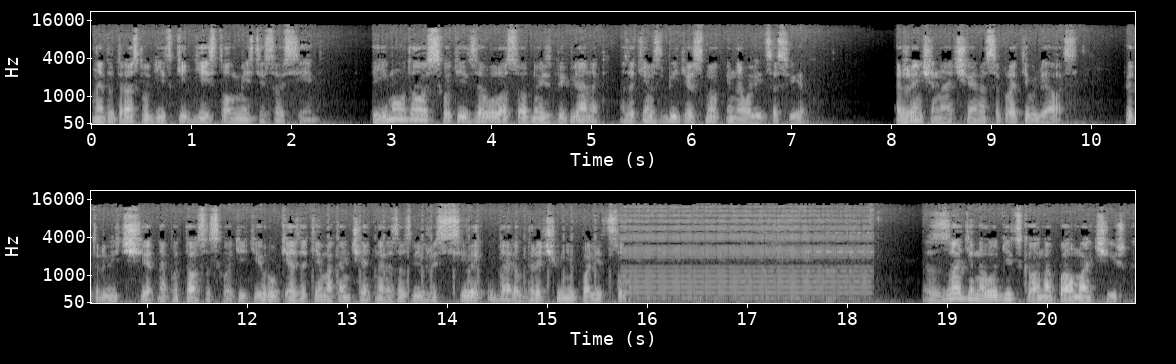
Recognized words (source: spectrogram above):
На этот раз Лудицкий действовал вместе со всеми и ему удалось схватить за волосу одну из беглянок, а затем сбить ее с ног и навалиться сверху. Женщина отчаянно сопротивлялась. Петр Ильич тщетно пытался схватить ее руки, а затем, окончательно разозлившись, силой ударил драчуни по лицу. Сзади на Лудицкого напал мальчишка.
